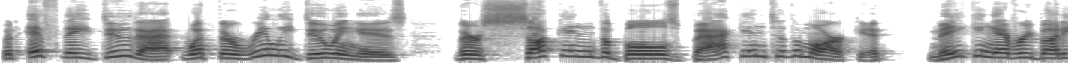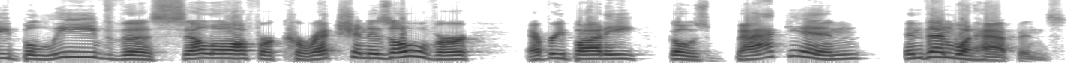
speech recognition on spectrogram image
But if they do that, what they're really doing is they're sucking the bulls back into the market, making everybody believe the sell off or correction is over. Everybody goes back in, and then what happens?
